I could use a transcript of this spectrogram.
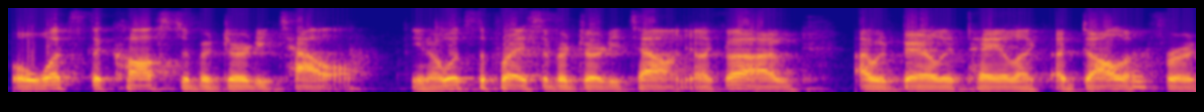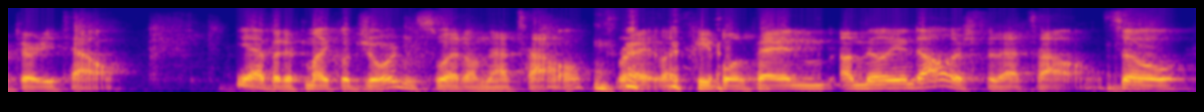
well, what's the cost of a dirty towel? You know, what's the price of a dirty towel? And you're like, oh, I would I would barely pay like a dollar for a dirty towel. Yeah, but if Michael Jordan sweat on that towel, right? Like people are paying a million dollars for that towel. So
